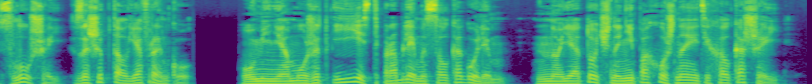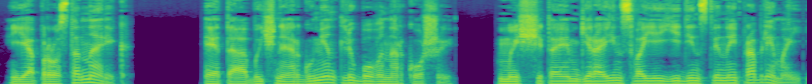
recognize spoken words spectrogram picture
«Слушай», – зашептал я Фрэнку, – «у меня, может, и есть проблемы с алкоголем, но я точно не похож на этих алкашей. Я просто нарик». Это обычный аргумент любого наркоши. Мы считаем героин своей единственной проблемой.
